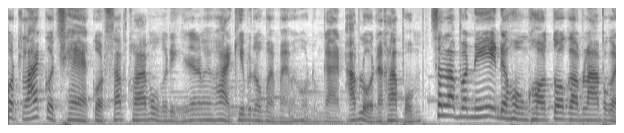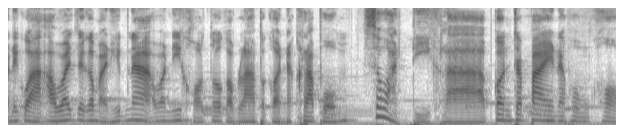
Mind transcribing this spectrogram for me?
กดไลค์กดแชร์กด subscribe กดกระดิ่งเพื่อจะได้ไม่พลาดคลิปวิดีโอใหม่ๆไม่ของทุกการอัปโหลดนะครับผมสำหรับวันนี้เดี๋ยวผมขอตัวกับลาไปก่อนดีกว่าเอาไว้เจอกันใหม่ทริปหน้า วันนี้ขอตัวกับลาไปก่อนนะครับผม สวัสดีครับก่อนจะไปนะผมขอ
